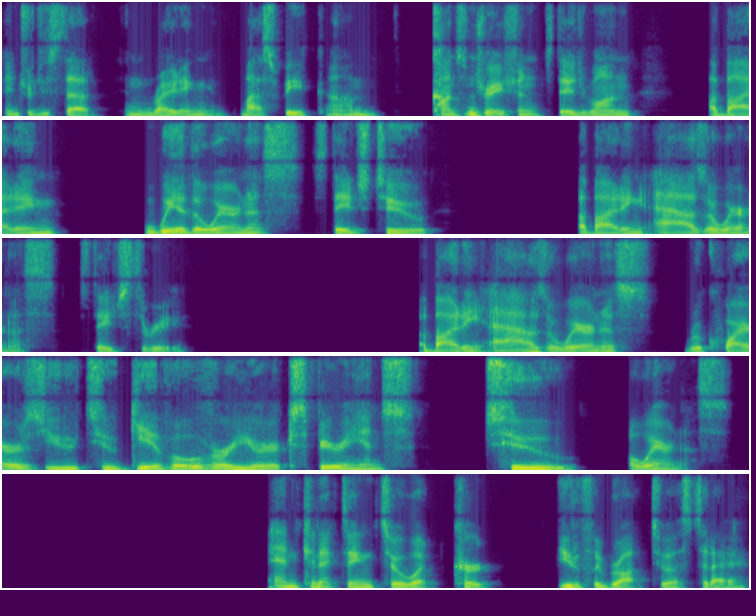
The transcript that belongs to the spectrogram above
introduced that in writing last week. Um, concentration, stage one, abiding with awareness, stage two, abiding as awareness, stage three. Abiding as awareness requires you to give over your experience to awareness. And connecting to what Kurt beautifully brought to us today,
